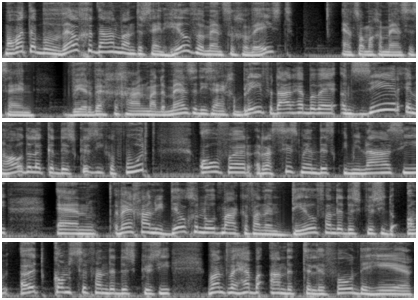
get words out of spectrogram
Maar wat hebben we wel gedaan, want er zijn heel veel mensen geweest. En sommige mensen zijn weer weggegaan. Maar de mensen die zijn gebleven, daar hebben wij een zeer inhoudelijke discussie gevoerd over racisme en discriminatie. En wij gaan u deelgenoot maken van een deel van de discussie, de uitkomsten van de discussie. Want we hebben aan de telefoon de heer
